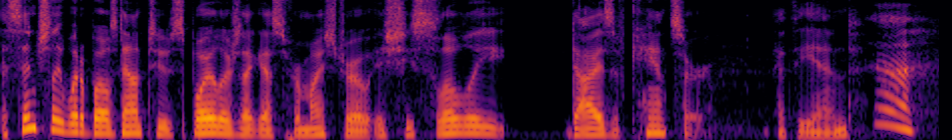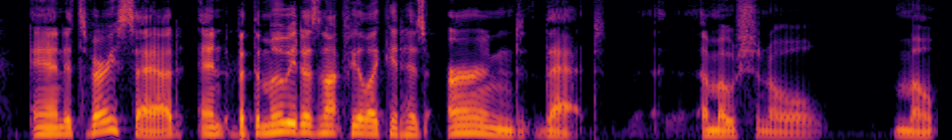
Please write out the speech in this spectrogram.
essentially, what it boils down to, spoilers, I guess, for Maestro, is she slowly dies of cancer at the end, and it's very sad. And but the movie does not feel like it has earned that emotional mo-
